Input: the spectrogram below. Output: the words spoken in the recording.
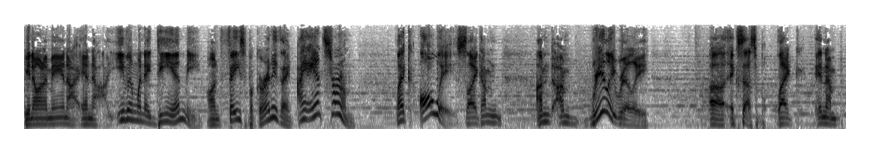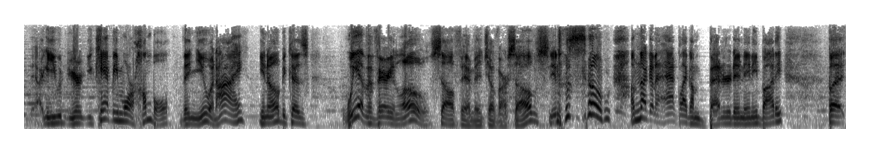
You know what I mean? I, and I, even when they DM me on Facebook or anything, I answer them. Like always. Like I'm I'm I'm really really uh, accessible. Like, and I'm you you're, you can't be more humble than you and I, you know, because we have a very low self image of ourselves, you know. So I'm not gonna act like I'm better than anybody, but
